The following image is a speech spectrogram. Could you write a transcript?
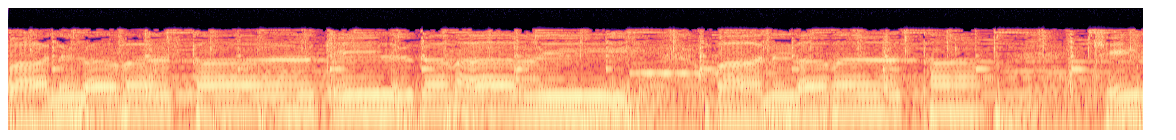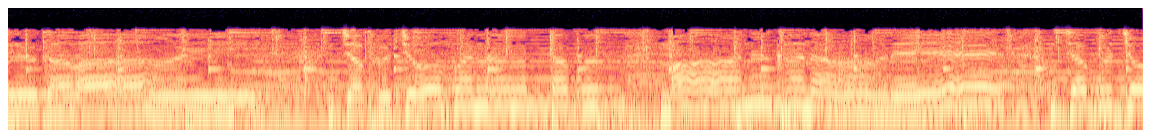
बाल अवस्था जब जो बन तब मान घना रे। जब जो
